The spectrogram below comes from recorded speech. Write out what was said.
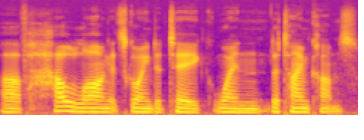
of how long it's going to take when the time comes.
